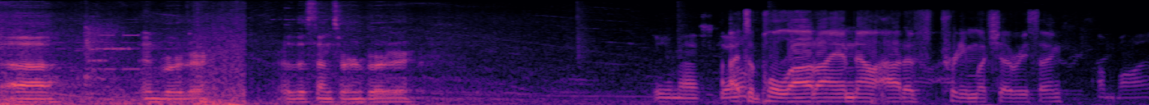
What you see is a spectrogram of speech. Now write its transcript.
uh, inverter or the sensor inverter. Your mask I had to pull out. I am now out of pretty much everything. A mile.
